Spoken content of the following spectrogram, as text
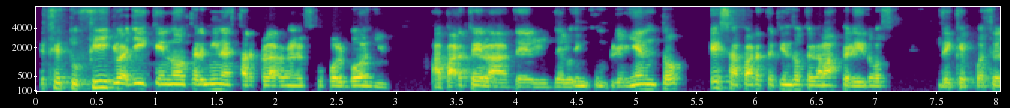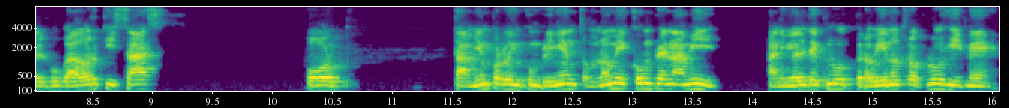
ese tufillo allí que no termina de estar claro en el fútbol bonio, aparte de, la, de, de los incumplimientos, esa parte pienso que es la más peligrosa, de que pues el jugador quizás por, también por los incumplimientos. No me cumplen a mí a nivel de club, pero viene otro club y me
